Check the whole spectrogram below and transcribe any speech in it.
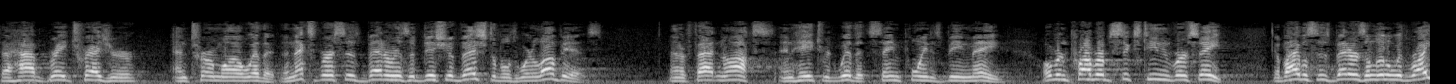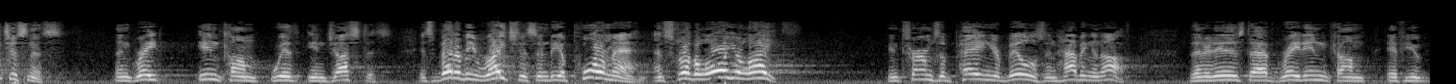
to have great treasure and turmoil with it. The next verse says, better is a dish of vegetables where love is, and a fat ox and hatred with it. Same point is being made. Over in Proverbs 16 and verse 8, the Bible says, better is a little with righteousness than great income with injustice. It's better be righteous and be a poor man and struggle all your life in terms of paying your bills and having enough than it is to have great income if you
